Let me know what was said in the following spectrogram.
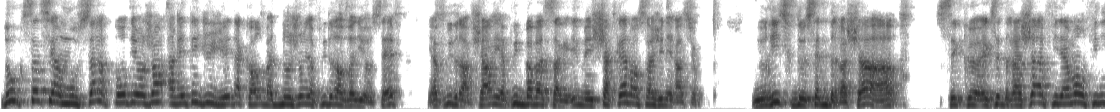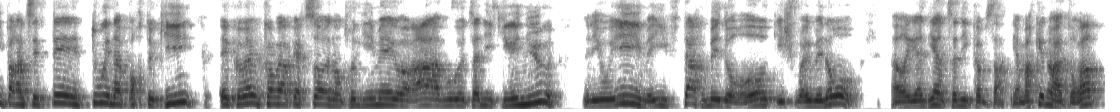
Donc ça, c'est un moussard pour dire aux gens, arrêtez de juger, d'accord, bah, de nos jours, il n'y a plus de Rav Yosef, il n'y a plus de Rav il n'y a plus de Baba mais chacun dans sa génération. Le risque de cette dracha, hein, c'est qu'avec cette dracha, finalement, on finit par accepter tout et n'importe qui, et quand même, quand la personne, entre guillemets, le Rav ou le Tzadik, il est nul, il dit oui, mais Iftar Bedoro, Kishmoel Bedoro. Alors il a dit un Tzadik comme ça. Il y a marqué dans la Torah,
